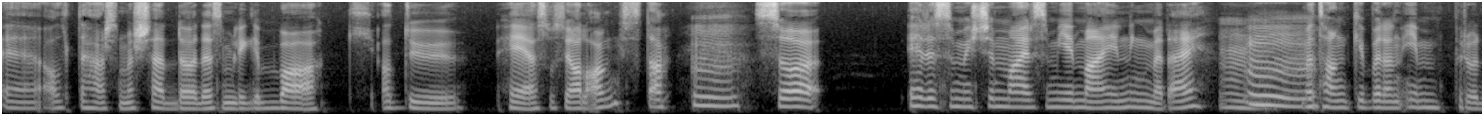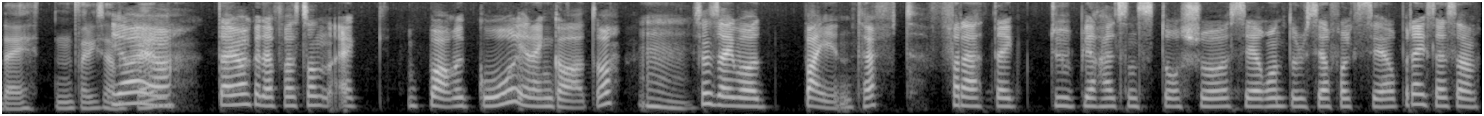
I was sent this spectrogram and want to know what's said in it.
eh, alt det her som har skjedd, og det som ligger bak at du har sosial angst, da, Mm. så er det så mye mer som gir mening med deg. Mm. Med tanke på den impro-daten, for eksempel. Ja, ja. Det er jo akkurat derfor sånn jeg bare går i den gata, Mm. syns jeg var beintøft. For at jeg, du blir helt sånn stå og se, se rundt, og du ser folk ser på deg. Så er det sånn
